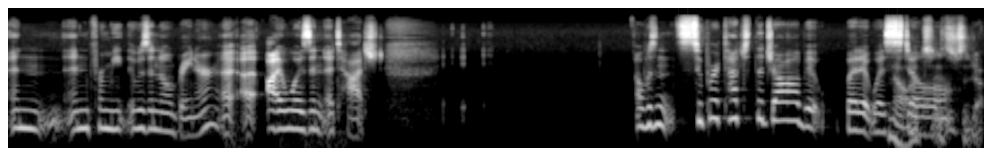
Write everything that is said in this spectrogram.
and and for me it was a no brainer. I, I, I wasn't attached. I wasn't super attached to the job, it, but it was no, still it's, it's job.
